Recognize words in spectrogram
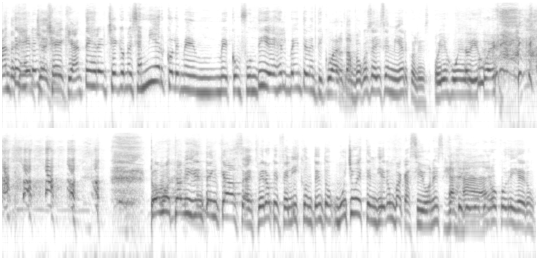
antes era el cheque. antes era el cheque, uno decía miércoles, me, me confundí, es el 2024. Pero tampoco se dice miércoles, hoy es jueves. Hoy es jueves. ¿Cómo está mi gente en casa? Espero que feliz, contento. Muchos extendieron vacaciones. Gente que yo conozco dijeron,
